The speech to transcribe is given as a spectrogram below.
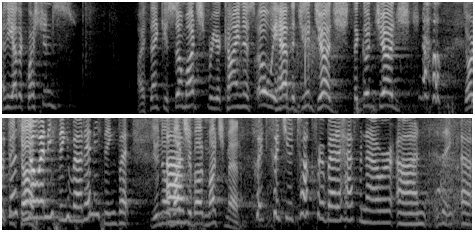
Any other questions? I thank you so much for your kindness. Oh, we have the good judge, the good judge. No, Dorothy doesn't Toth. know anything about anything, but. You know um, much about much, madam. Could, could you talk for about a half an hour on the, uh,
